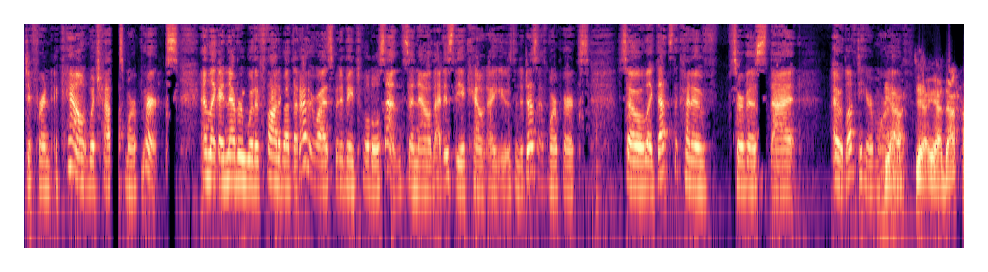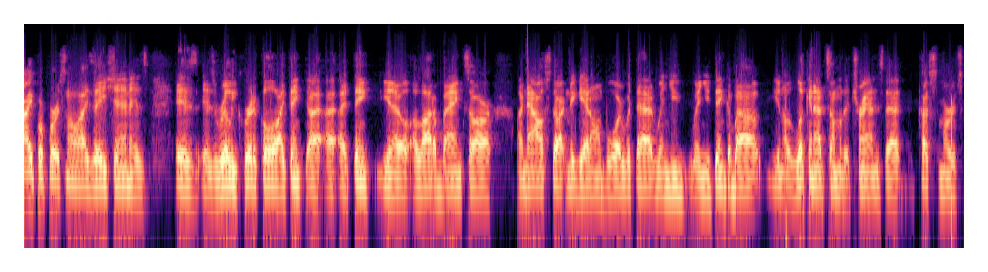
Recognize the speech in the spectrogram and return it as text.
different account, which has more perks. And like I never would have thought about that otherwise, but it made total sense. And now that is the account I use, and it does have more perks. So like that's the kind of service that I would love to hear more. Yeah, of. yeah, yeah. That hyper personalization is is is really critical. I think I, I think you know a lot of banks are are now starting to get on board with that. When you when you think about you know looking at some of the trends that customers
